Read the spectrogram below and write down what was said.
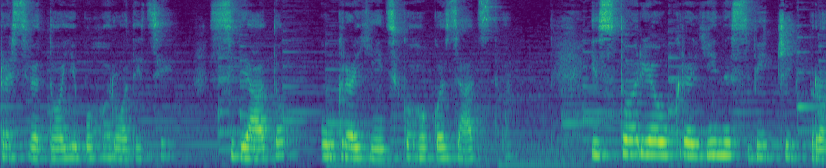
Пресвятої Богородиці, свято українського козацтва. Історія України свідчить про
